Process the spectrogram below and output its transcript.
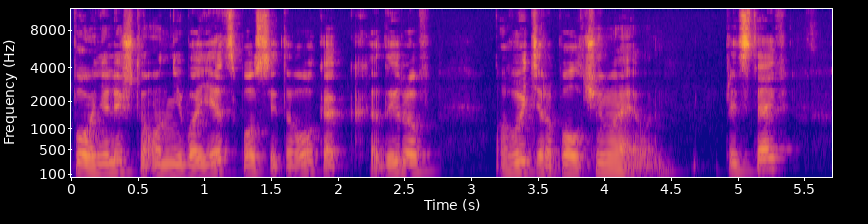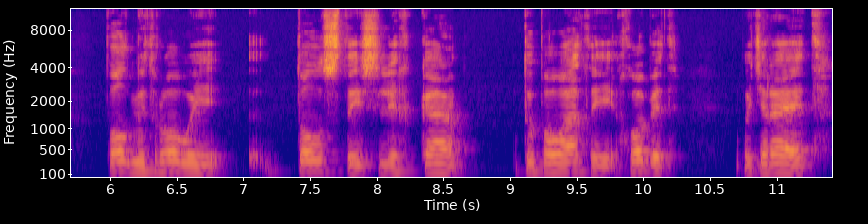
поняли, что он не боец после того, как Кадыров вытер пол Чимаевым. Представь, полметровый, толстый, слегка туповатый хоббит вытирает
